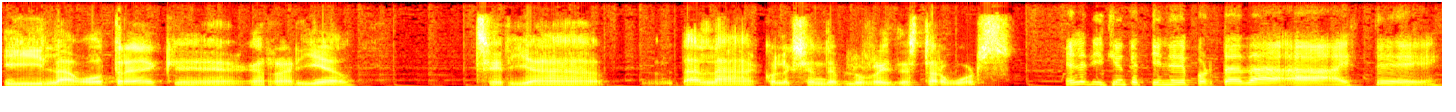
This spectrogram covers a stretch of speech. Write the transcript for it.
y la otra que agarraría sería la, colección de Blu-ray de Star Wars. Es la edición que tiene de portada a este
